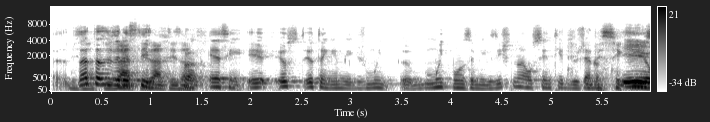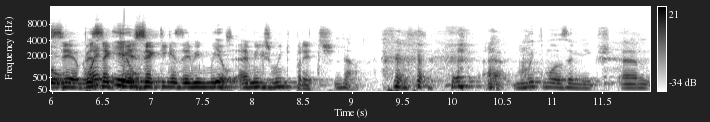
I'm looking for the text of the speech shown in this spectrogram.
Exato, Estás a ver exato, tipo? exato, exato. Pronto, é assim, eu, eu, eu tenho amigos muito, muito bons amigos. Isto não é o sentido do género. Pensei que, dizer- eu não é pensei que ias eu. dizer que tinhas amigo muito- amigos muito pretos. Não. Ah, muito bons amigos. Um,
